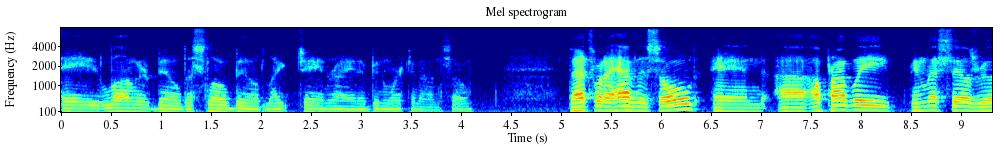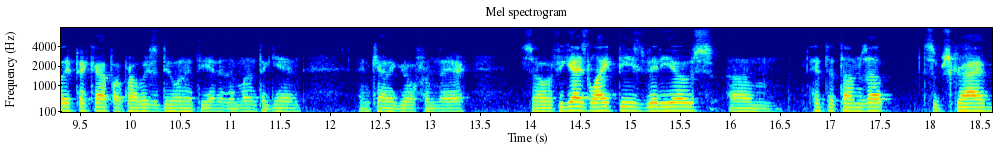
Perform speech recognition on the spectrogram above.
a longer build, a slow build, like Jay and Ryan have been working on. So that's what I have that sold, and uh, I'll probably, unless sales really pick up, I'll probably just do one at the end of the month again, and kind of go from there. So if you guys like these videos, um, hit the thumbs up, subscribe.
